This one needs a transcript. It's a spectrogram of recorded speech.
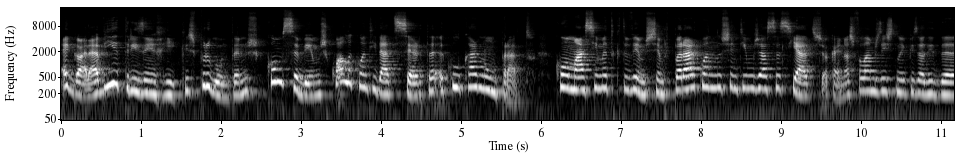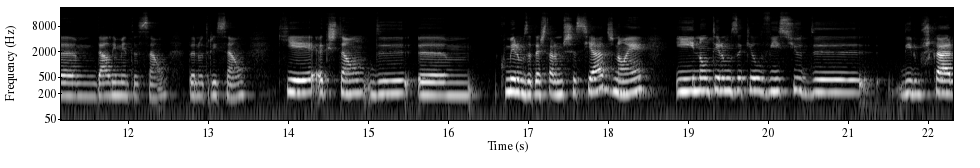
Agora, a Beatriz Henriques pergunta-nos como sabemos qual a quantidade certa a colocar num prato com a máxima de que devemos sempre parar quando nos sentimos já saciados. Ok, nós falámos disto no episódio da, da alimentação, da nutrição, que é a questão de um, comermos até estarmos saciados, não é? E não termos aquele vício de, de ir buscar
